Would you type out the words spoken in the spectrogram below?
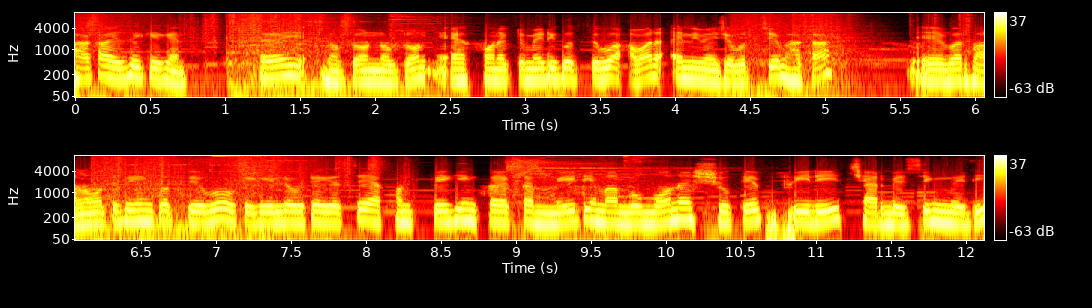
ফাঁকা হয়েছে কে কেন? এই নকডাউন নকডাউন এখন একটা মেডি করতে হব, আবার এনিমে যাব, হচ্ছে ফাঁকা। এবার ভালো মতো প্যাকিং করতে হব, ওকে গেলে উঠে গেছে, এখন প্যাকিং করে একটা মেডি মারবো মনের সুখে ফ্রি সার্ভিসিং মেডি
